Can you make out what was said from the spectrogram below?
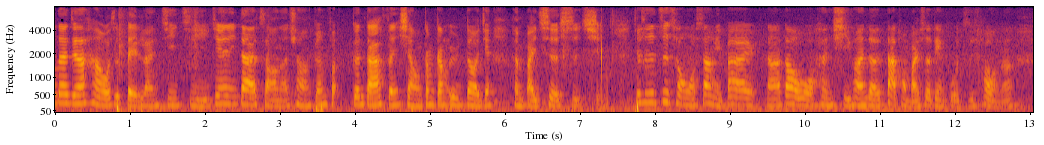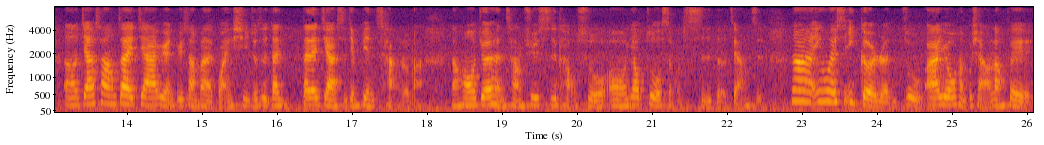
大家好，我是北蓝鸡鸡。今天一大早呢，想跟分跟大家分享我刚刚遇到一件很白痴的事情，就是自从我上礼拜拿到我很喜欢的大桶白色电锅之后呢，呃，加上在家远距上班的关系，就是待待在家的时间变长了嘛，然后就会很常去思考说，哦，要做什么吃的这样子。那因为是一个人住，啊，又很不想要浪费。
